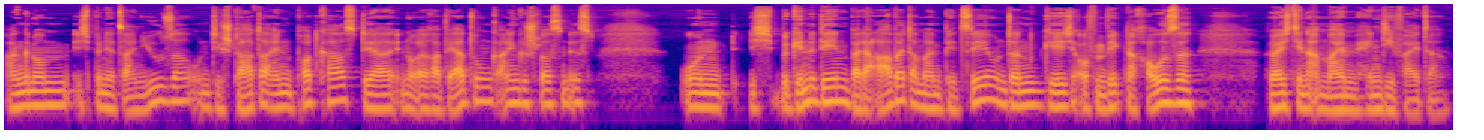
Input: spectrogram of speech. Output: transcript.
Angenommen, ich bin jetzt ein User und ich starte einen Podcast, der in eurer Wertung eingeschlossen ist und ich beginne den bei der Arbeit an meinem PC und dann gehe ich auf dem Weg nach Hause, höre ich den an meinem Handy weiter.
